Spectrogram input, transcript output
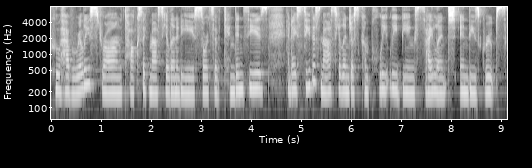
who have really strong toxic masculinity sorts of tendencies. And I see this masculine just completely being silent in these groups,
